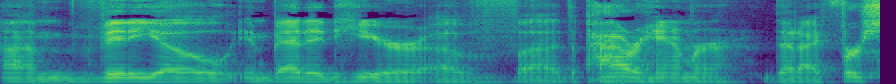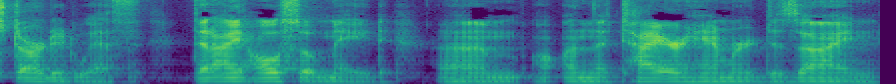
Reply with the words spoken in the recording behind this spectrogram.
um, video embedded here of uh, the power hammer that I first started with that I also made um, on the tire hammer design.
